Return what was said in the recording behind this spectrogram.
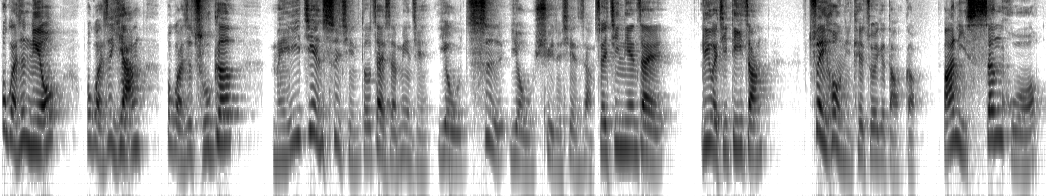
不管是牛，不管是羊，不管是雏鸽，每一件事情都在神面前有次有序的献上。所以今天在利未记第一章最后，你可以做一个祷告，把你生活、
